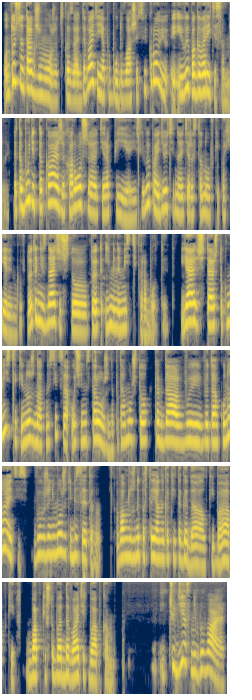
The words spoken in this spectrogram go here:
он точно так же может сказать, давайте я побуду вашей свекровью, и вы поговорите со мной. Это будет такая же хорошая терапия, если вы пойдете на эти расстановки по Хеллингу. Но это не значит, что, что это именно мистика работает. Я считаю, что к мистике нужно относиться очень осторожно, потому что когда вы в это окунаетесь, вы уже не можете без этого. Вам нужны постоянно какие-то гадалки, бабки, бабки, чтобы отдавать их бабкам. Чудес не бывает.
